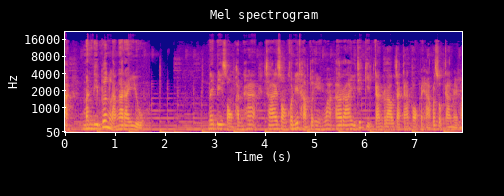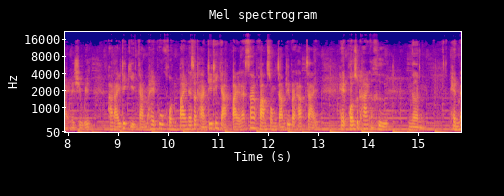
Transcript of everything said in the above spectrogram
ล่ะ มันมีเบื้องหลังอะไรอยู่ ในปี 2005 ชายสองคนที่ถามตัวเองว่าอะไรที่กีดกันเราจากการออกไปหาประสบการณ์ใหม่ๆในชีวิต อะไรที่กีดกันไม่ให้ผู้คนไปในสถานที่ที่อยากไปและสร้างความทรงจำที่ประทับใจ เหตุผลสุดท้ายก็คือ เงิน เห็นไหม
